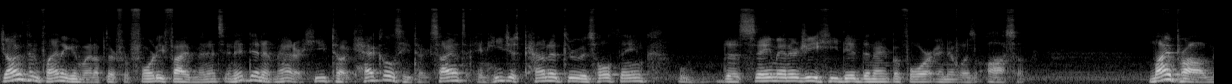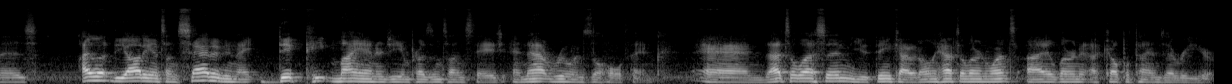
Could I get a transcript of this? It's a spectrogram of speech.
Jonathan Flanagan went up there for 45 minutes and it didn't matter. He took heckles, he took silence, and he just pounded through his whole thing the same energy he did the night before, and it was awesome. My problem is I let the audience on Saturday night dictate my energy and presence on stage, and that ruins the whole thing. And that's a lesson you think I would only have to learn once. I learn it a couple times every year.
